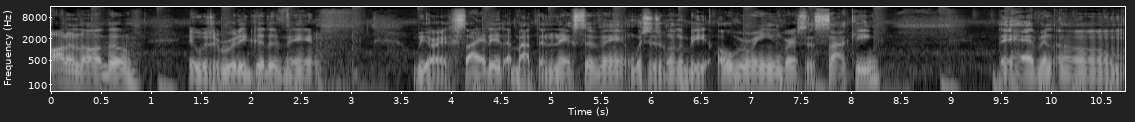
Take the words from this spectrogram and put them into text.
all in all, though, it was a really good event. We are excited about the next event, which is going to be Overeem versus Sakai. They haven't um,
